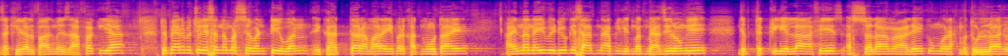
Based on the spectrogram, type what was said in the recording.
ज़ख़ीर अल्फाज में इजाफ़ा किया। तो प्यारे बच्चों, लेसन नंबर सेवेंटी वन, इकहत्तर हमारा यहीं पर ख़त्म होता है। आइंदा नई वीडियो के साथ में आपकी खिदमत में हाज़िर होंगे। जब तक के लिए अल्लाह हाफिज़। अस्सलाम वालेकुम वरहमतुल्लाहि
